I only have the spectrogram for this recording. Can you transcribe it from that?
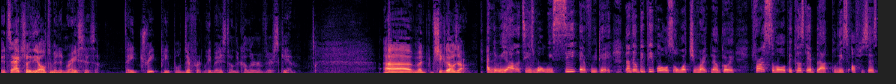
It's actually the ultimate in racism. They treat people differently based on the color of their skin. Uh, but she goes on. And the reality is what we see every day. Now, there'll be people also watching right now going, first of all, because they're black police officers,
